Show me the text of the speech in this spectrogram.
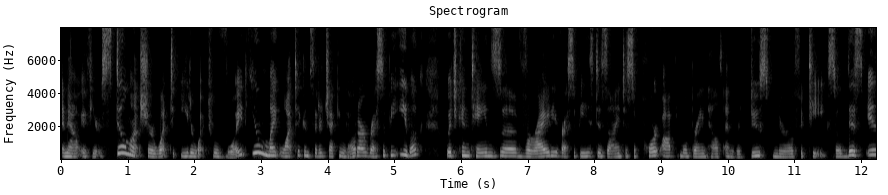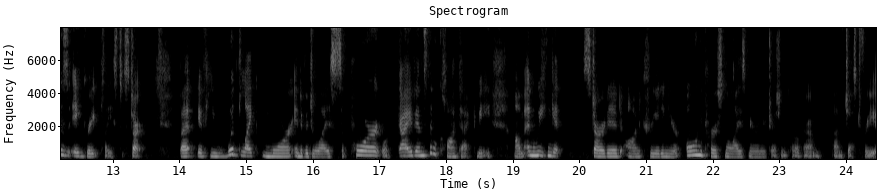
And now, if you're still not sure what to eat or what to avoid, you might want to consider checking out our recipe ebook, which contains a variety of recipes designed to support optimal brain health and reduce neurofatigue. So, this is a great place to start. But if you would like more individualized support or guidance, then contact me um, and we can get started on creating your own personalized neuronutrition program um, just for you.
